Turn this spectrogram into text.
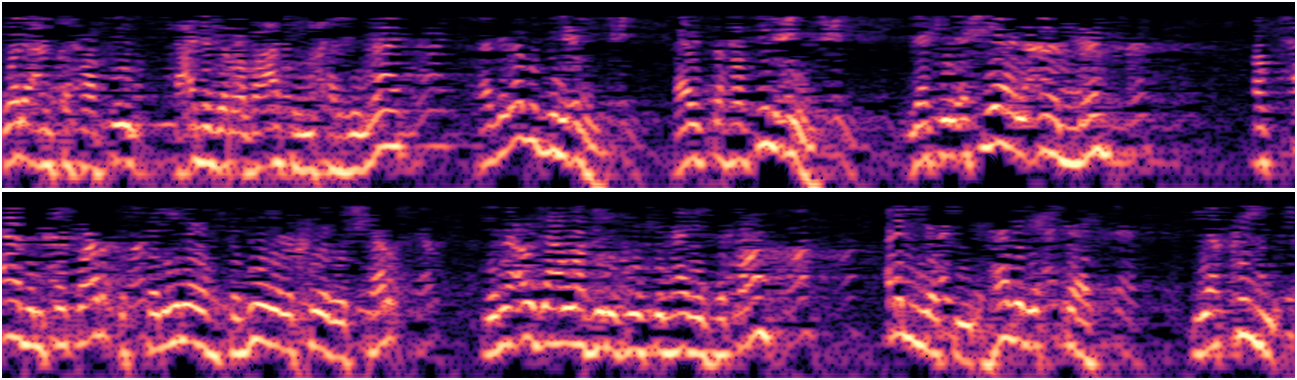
ولا عن تفاصيل عدد الرضعات المحرمات. هذا لابد من علم. هذه التفاصيل علم. لكن الأشياء العامة أصحاب الفطر السليمة يهتدون إلى الخير والشر بما أودع الله في نفوسهم هذه الفطرة التي هذا الإحساس يقل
